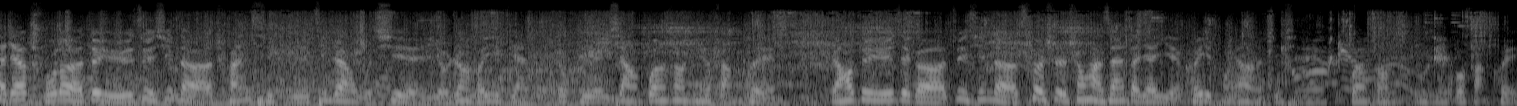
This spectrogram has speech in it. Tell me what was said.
大家除了对于最新的传奇级近战武器有任何意见，都可以向官方进行反馈。然后对于这个最新的测试生化三，大家也可以同样的进行官方进行一波反馈。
